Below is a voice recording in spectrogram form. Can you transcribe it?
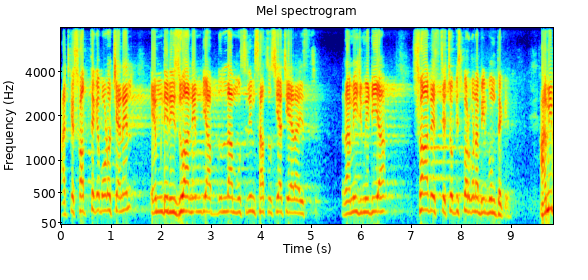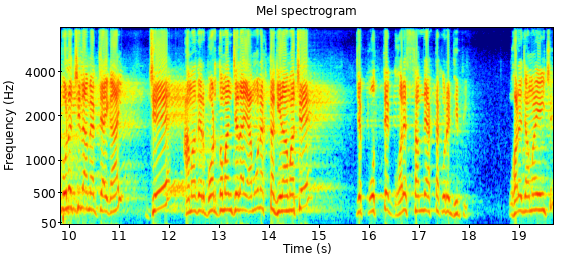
আজকে সব থেকে বড় channel MD Rizwan MD Abdullah, মুসলিম সাতসিয়াচি এরা এসছে। রামিজ মিডিয়া, সব এসছে চব্বিশ পরগনা বীরভূম থেকে। আমি বলেছিলাম এক জায়গায় যে আমাদের বর্ধমান জেলায় এমন একটা গ্রাম আছে যে প্রত্যেক ঘরের সামনে একটা করে ঢিপি। ঘরে জামাই এইছে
